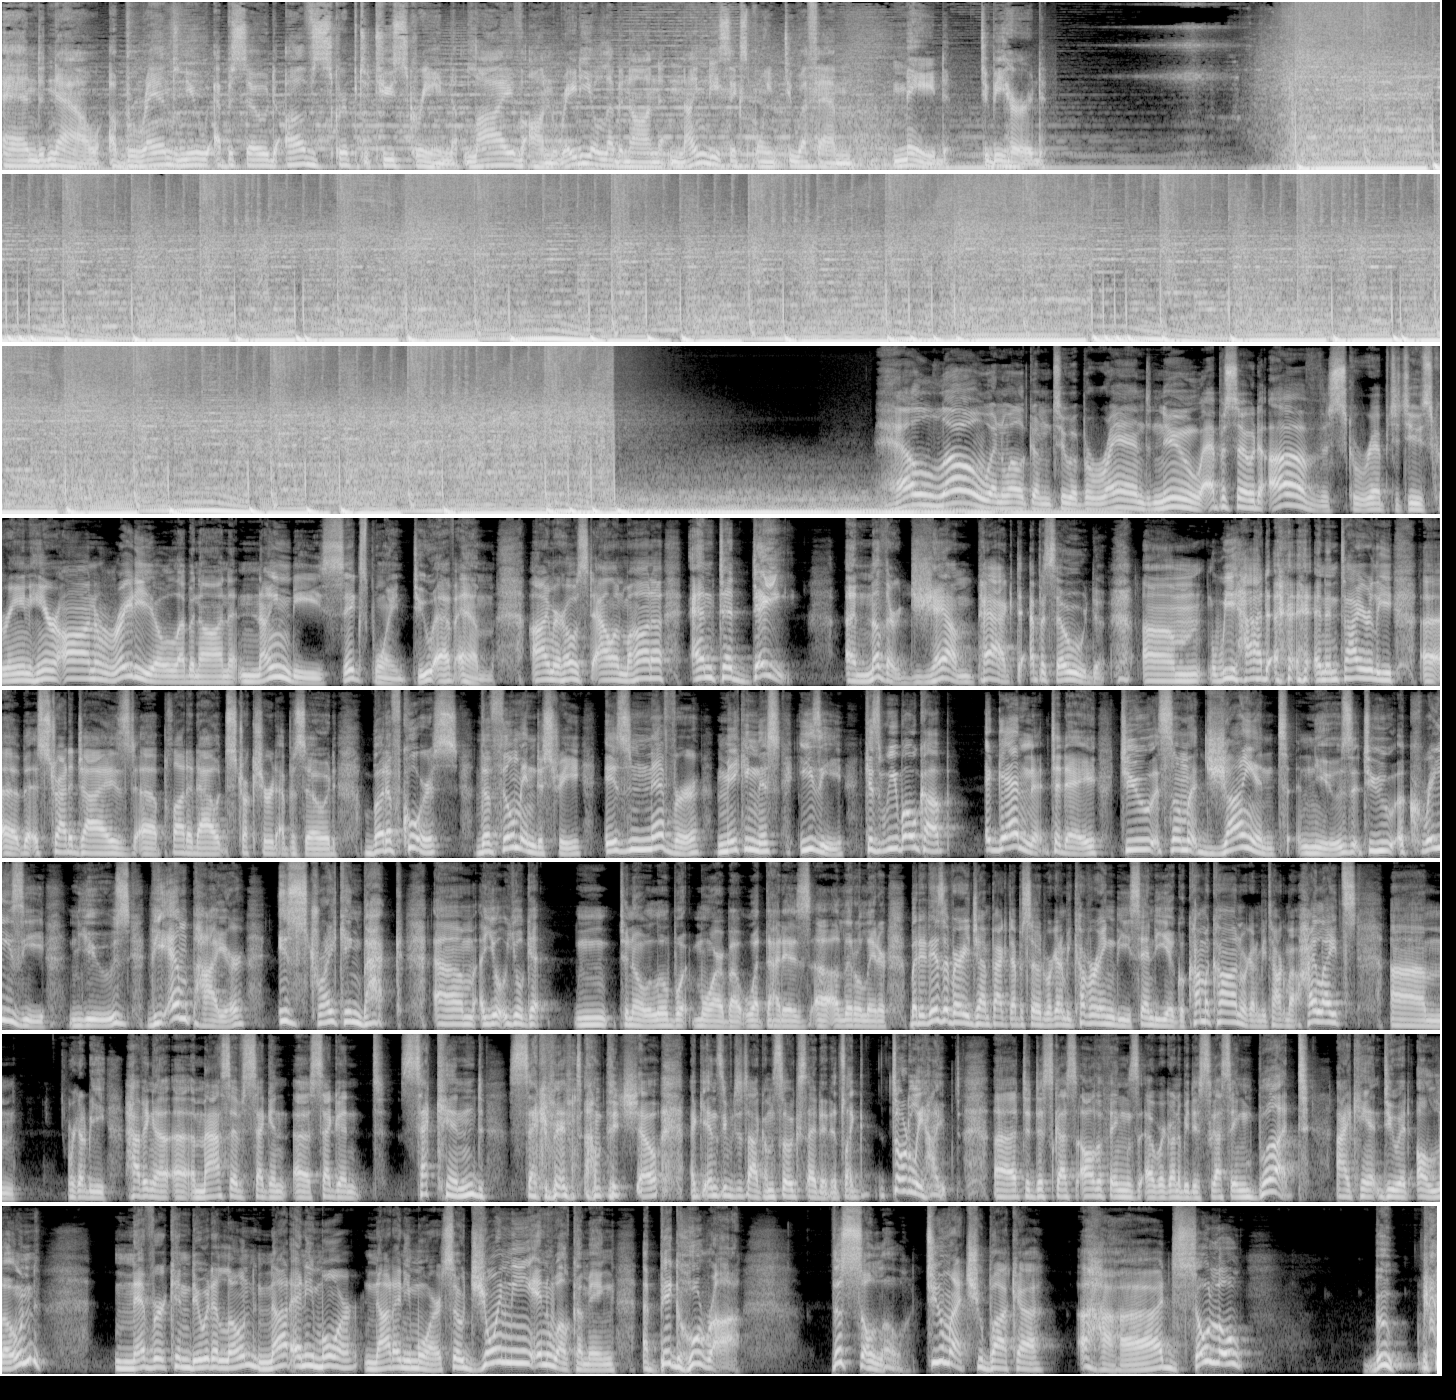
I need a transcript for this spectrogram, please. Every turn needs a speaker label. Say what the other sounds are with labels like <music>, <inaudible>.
Speaker 1: And now, a brand new episode of Script to Screen, live on Radio Lebanon 96.2 FM, made to be heard. Welcome to a brand new episode of Script to Screen here on Radio Lebanon 96.2 FM. I'm your host, Alan Mahana, and today, another jam packed episode. Um, we had <laughs> an entirely uh, strategized, uh, plotted out, structured episode, but of course, the film industry is never making this easy because we woke up again today to some giant news, to crazy news. The Empire is striking back. Um, you'll you'll get to know a little bit more about what that is uh, a little later. But it is a very jam packed episode. We're going to be covering the San Diego Comic Con. We're going to be talking about highlights. Um, we're going to be having a, a, massive second uh, second second segment <laughs> of the show. I can't seem to talk. I'm so excited. It's like totally hyped uh, to discuss all the things uh, we're going to be discussing, but I can't do it alone. Never can do it alone. Not anymore. Not anymore. So join me in welcoming a big hoorah, the solo, to my Chewbacca, Ahad Solo.
Speaker 2: Boo. <laughs>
